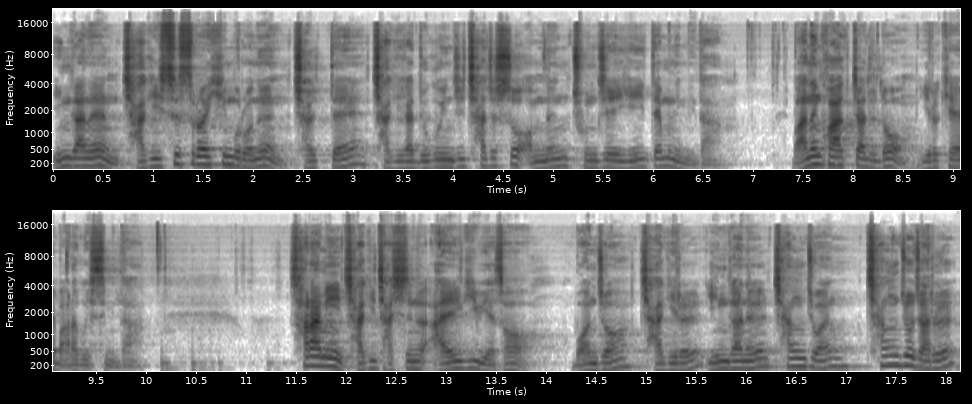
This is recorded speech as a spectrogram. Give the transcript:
인간은 자기 스스로의 힘으로는 절대 자기가 누구인지 찾을 수 없는 존재이기 때문입니다. 많은 과학자들도 이렇게 말하고 있습니다. 사람이 자기 자신을 알기 위해서 먼저 자기를 인간을 창조한 창조자를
